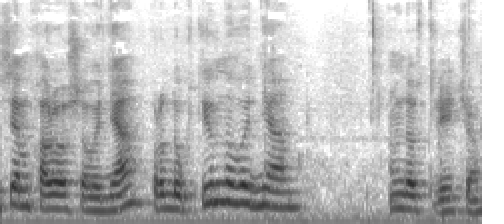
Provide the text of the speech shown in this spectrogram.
Всем хорошего дня, продуктивного дня. До встречи.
